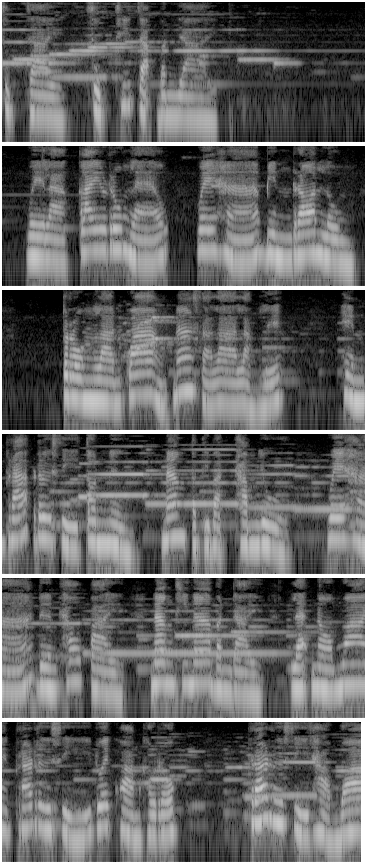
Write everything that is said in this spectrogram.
สุขใจ สุดที่จะบรรยาย เวลาใกล้รุ่งแล้ว เวหาบินร่อนลง ตรงลานกว้างหน้าศาลาหลังเล็ก เห็นพระฤาษีตนหนึ่ง นั่งปฏิบัติธรรมอยู่ เวหาเดินเข้าไป นั่งที่หน้าบันได และน้อมไหว้พระฤาษีด้วยความเคารพ พระฤาษีถามว่า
